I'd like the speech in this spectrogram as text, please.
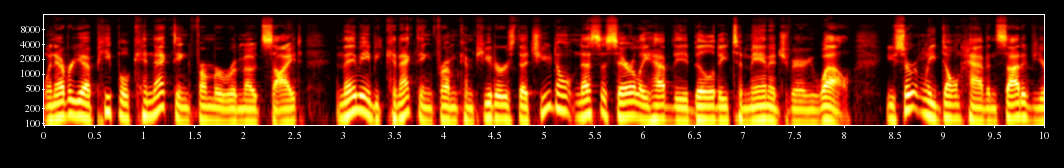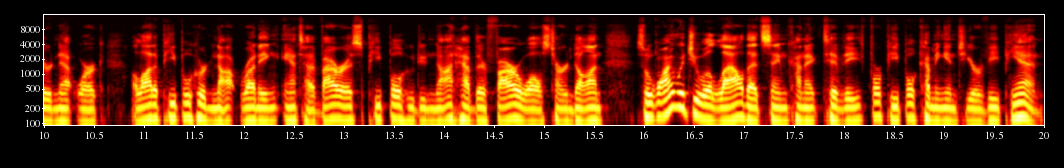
whenever you have people connecting from a remote site, and they may be connecting from computers that you don't necessarily have the ability to manage very well. You certainly don't have inside of your network a lot of people who are not running antivirus, people who do not have their firewalls turned on. So, why would you allow that same connectivity for people coming into your VPN?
